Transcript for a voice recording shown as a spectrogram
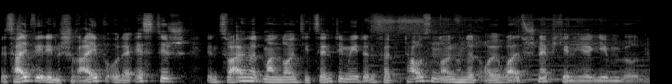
weshalb wir den Schreib- oder Esstisch in 200 x 90 cm für 1900 Euro als Schnäppchen hergeben würden.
